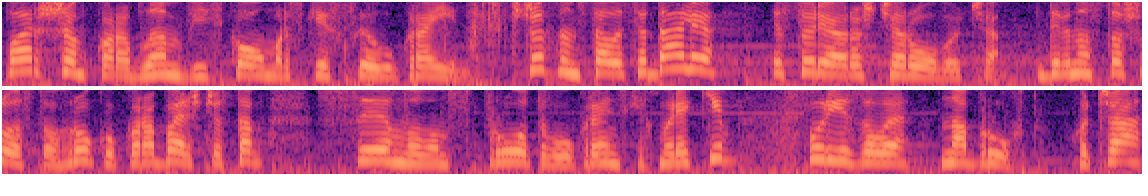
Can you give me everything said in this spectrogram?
першим кораблем військово-морських сил України. Що з ним сталося далі? Історія розчаровуюча. 96-го року корабель, що став символом спротиву українських моряків, порізали на брухт. Хоча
